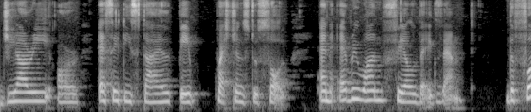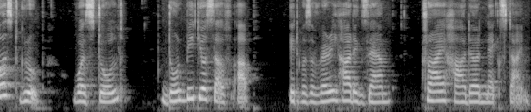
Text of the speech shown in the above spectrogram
GRE or SAT style questions to solve and everyone failed the exam. The first group was told don't beat yourself up. It was a very hard exam. Try harder next time.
